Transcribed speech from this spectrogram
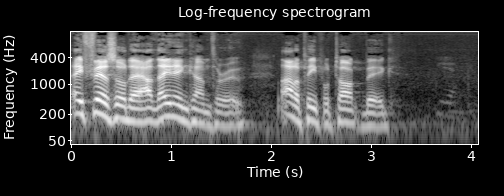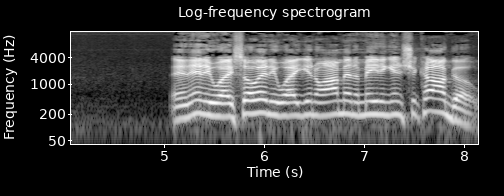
They fizzled out. They didn't come through. A lot of people talk big. And anyway, so anyway, you know, I'm in a meeting in Chicago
